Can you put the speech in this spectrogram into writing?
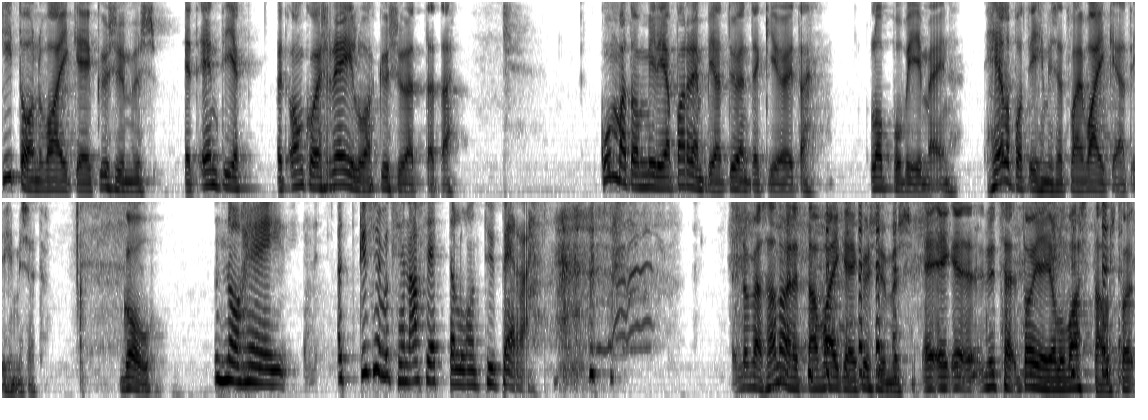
hiton vaikea kysymys, että en tiedä, että onko edes reilua kysyä tätä. Kummat on Milja parempia työntekijöitä loppuviimein? Helpot ihmiset vai vaikeat ihmiset? Go. No hei, kysymyksen asettelu on typerä. No mä sanoin, että tämä on vaikea kysymys. Ei, ei, nyt se, toi ei ollut vastaus, toi,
